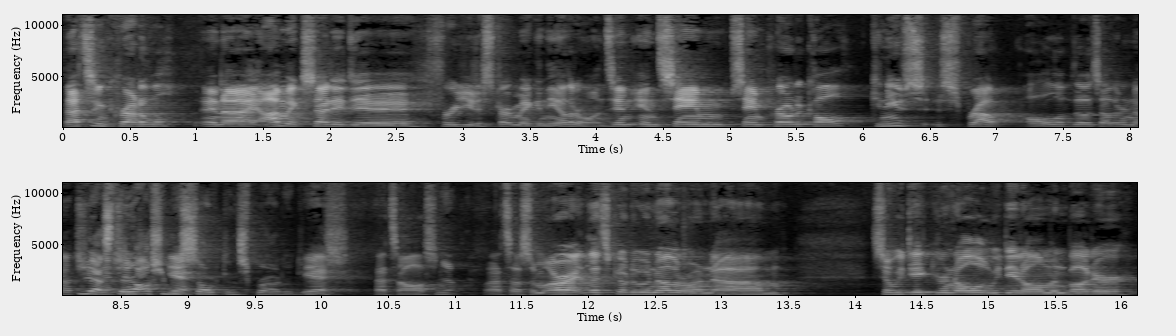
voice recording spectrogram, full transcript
that's incredible, and I I'm excited to, for you to start making the other ones in in same same protocol. Can you s- sprout all of those other nuts? Yes, they all should be soaked and sprouted. Yeah, Yes. that's awesome. That's awesome. All right, let's go to another one. Um, so we did granola, we did almond butter.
